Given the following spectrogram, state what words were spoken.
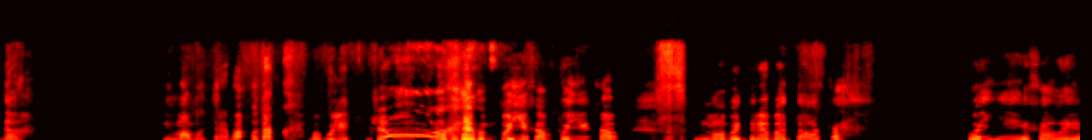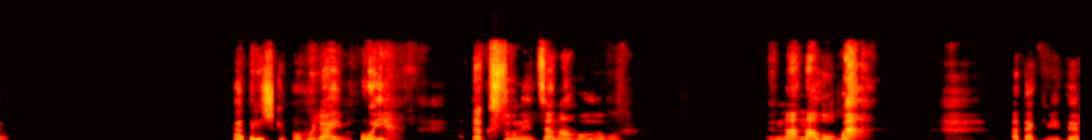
Да? І, мабуть, треба отак бабулі. Поїхав, поїхав. Мабуть, треба так. Поїхали. Та трішки погуляємо. Ой, так сунеться на голову, на, на лоба. А так вітер.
